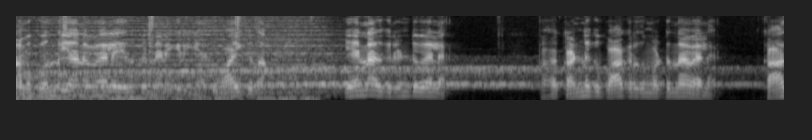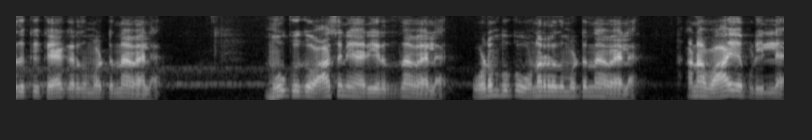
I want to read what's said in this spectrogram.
நமக்கு வந்தியான வேலை எதுக்குன்னு நினைக்கிறீங்க? வாய்க்கு தான். ஏன்னா அதுக்கு ரெண்டு வேலை. இப்போ கண்ணுக்கு பார்க்குறது மட்டும்தான் வேலை. காதுக்கு கேட்குறது மட்டும்தான் வேலை. மூக்குக்கு வாசனை அறியறது தான் வேலை. உடம்புக்கு உணர்றது மட்டும்தான் வேலை. ஆனால் வாய் அப்படி இல்லை.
